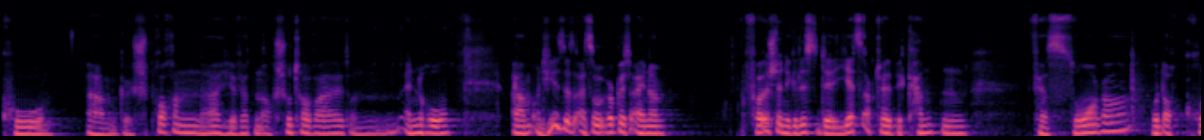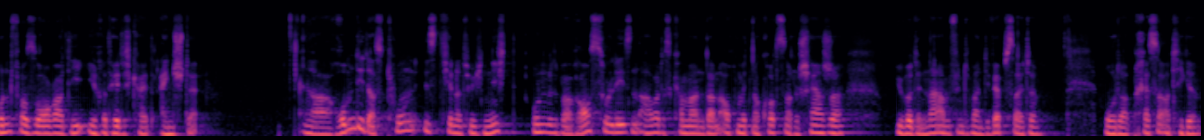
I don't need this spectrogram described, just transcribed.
Co. gesprochen. Ne? Hier werden auch Schutterwald und Enro ähm, und hier ist es also wirklich eine vollständige Liste der jetzt aktuell bekannten Versorger und auch Grundversorger, die ihre Tätigkeit einstellen. Warum die das tun, ist hier natürlich nicht unmittelbar rauszulesen, aber das kann man dann auch mit einer kurzen Recherche über den Namen, findet man die Webseite oder Presseartikel,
